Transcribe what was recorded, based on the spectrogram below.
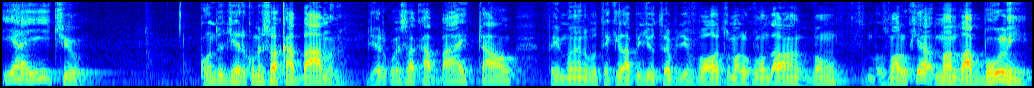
E aí, tio, quando o dinheiro começou a acabar, mano, o dinheiro começou a acabar e tal. Falei, mano, vou ter que ir lá pedir o trampo de volta, os malucos vão dar uma. Vão, os malucos iam. Mano, lá bullying.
